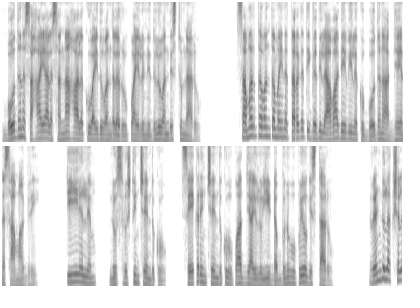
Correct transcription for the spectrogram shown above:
బోధన సహాయాల సన్నాహాలకు ఐదు వందల రూపాయలు నిధులు అందిస్తున్నారు. సమర్థవంతమైన తరగతి గది లావాదేవీలకు బోధన అధ్యయన సామాగ్రి. టీఎల్ఎం ను సృష్టించేందుకు సేకరించేందుకు ఉపాధ్యాయులు ఈ డబ్బును ఉపయోగిస్తారు. రెండు లక్షల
